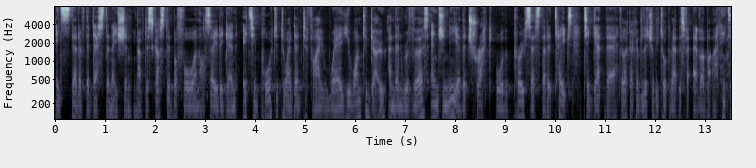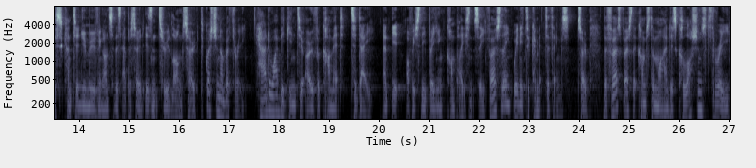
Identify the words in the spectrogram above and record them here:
instead of the destination. You know, I've discussed it before and I'll say it again. It's important to identify where you want to go and then reverse engineer the track or the process that it takes to get there. I feel like I could literally talk about this forever, but I need to continue moving on so this episode isn't too long. So, to question number three How do I begin to overcome it today? And it obviously being complacency. Firstly, we need to commit to things. So the first verse that comes to mind is Colossians 3,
